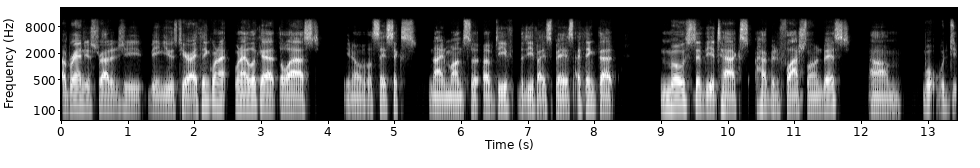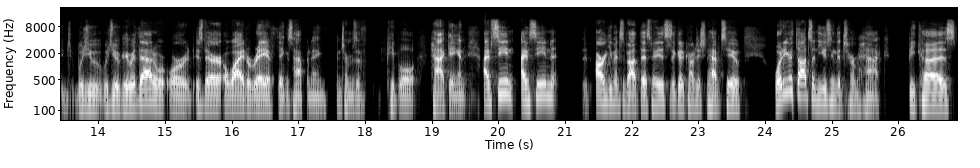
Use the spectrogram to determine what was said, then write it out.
a brand new strategy being used here. I think when I when I look at the last, you know, let's say six nine months of the DeFi space, I think that most of the attacks have been flash loan based. Um, would you would you would you agree with that, or or is there a wide array of things happening in terms of people hacking? And I've seen I've seen arguments about this. Maybe this is a good conversation to have too. What are your thoughts on using the term hack? Because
